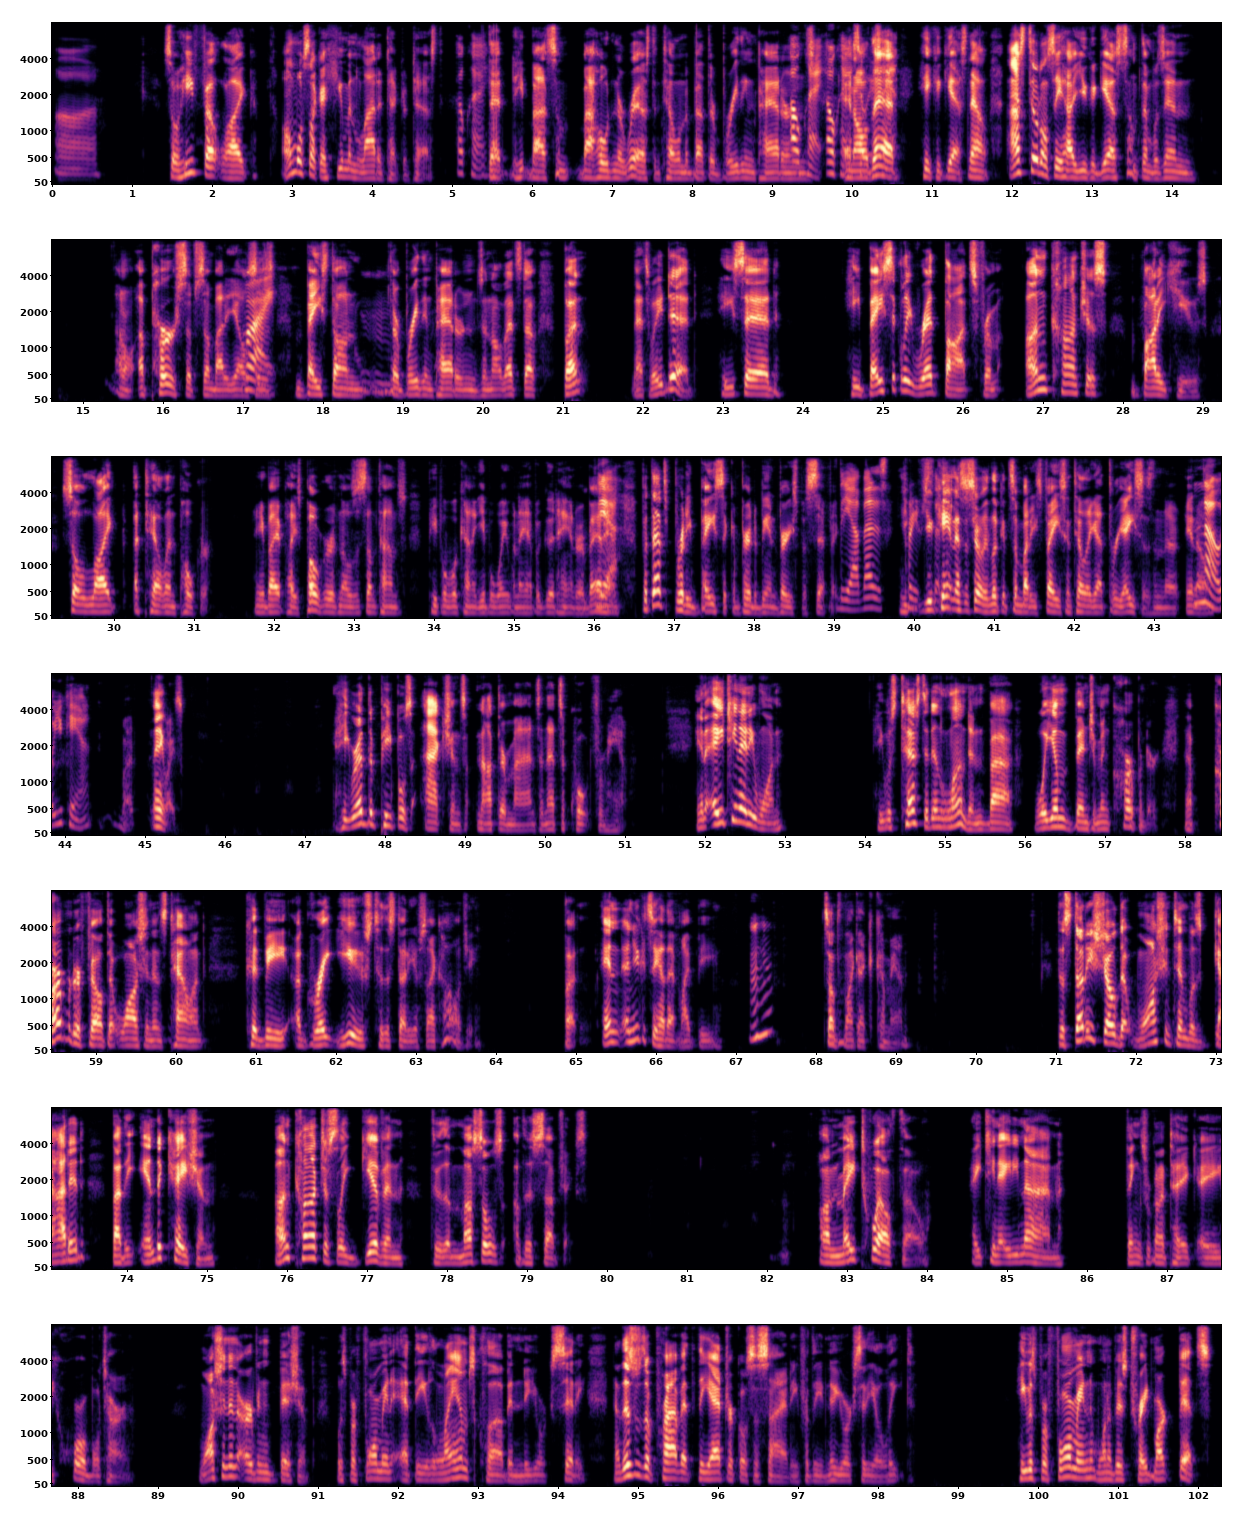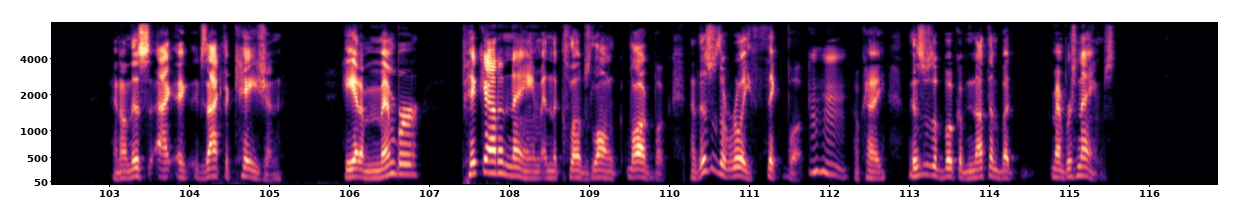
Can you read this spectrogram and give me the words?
Uh. So he felt like almost like a human lie detector test. Okay. that he by some by holding a wrist and telling about their breathing patterns okay. Okay. And all that. He could guess. Now I still don't see how you could guess something was in I don't know a purse of somebody else's Right. based on Mm-mm. their breathing patterns and all that stuff. But that's what he did. He said he basically read thoughts from unconscious body cues. So like a tell in poker. Anybody that plays poker knows that sometimes people will kind of give away when they have a good hand or a bad Yeah. hand. But that's pretty basic compared to being very specific. Yeah, that is You, you can't necessarily look at somebody's face until they got three aces in there, you know. No, you can't. But anyways, he read the people's actions, not their minds, and that's a quote from him. In 1881, he was tested in London by William Benjamin Carpenter. Now, Carpenter felt that Washington's talent could be a great use to the study of psychology. But and and you can see how that might be Mm-hmm. something like that could come in. The study showed that Washington was guided by the indication unconsciously given through the muscles of the subjects. On May 12th, though, 1889, things were going to take a horrible turn. Washington Irving Bishop was performing at the Lambs Club in New York City. Now, this was a private theatrical society for the New York City elite. He was performing one of his trademark bits, and on this exact occasion, he had a member pick out a name in the club's long logbook. Now, this was a really thick book. Mm-hmm. Okay. This was a book of nothing but members' names.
